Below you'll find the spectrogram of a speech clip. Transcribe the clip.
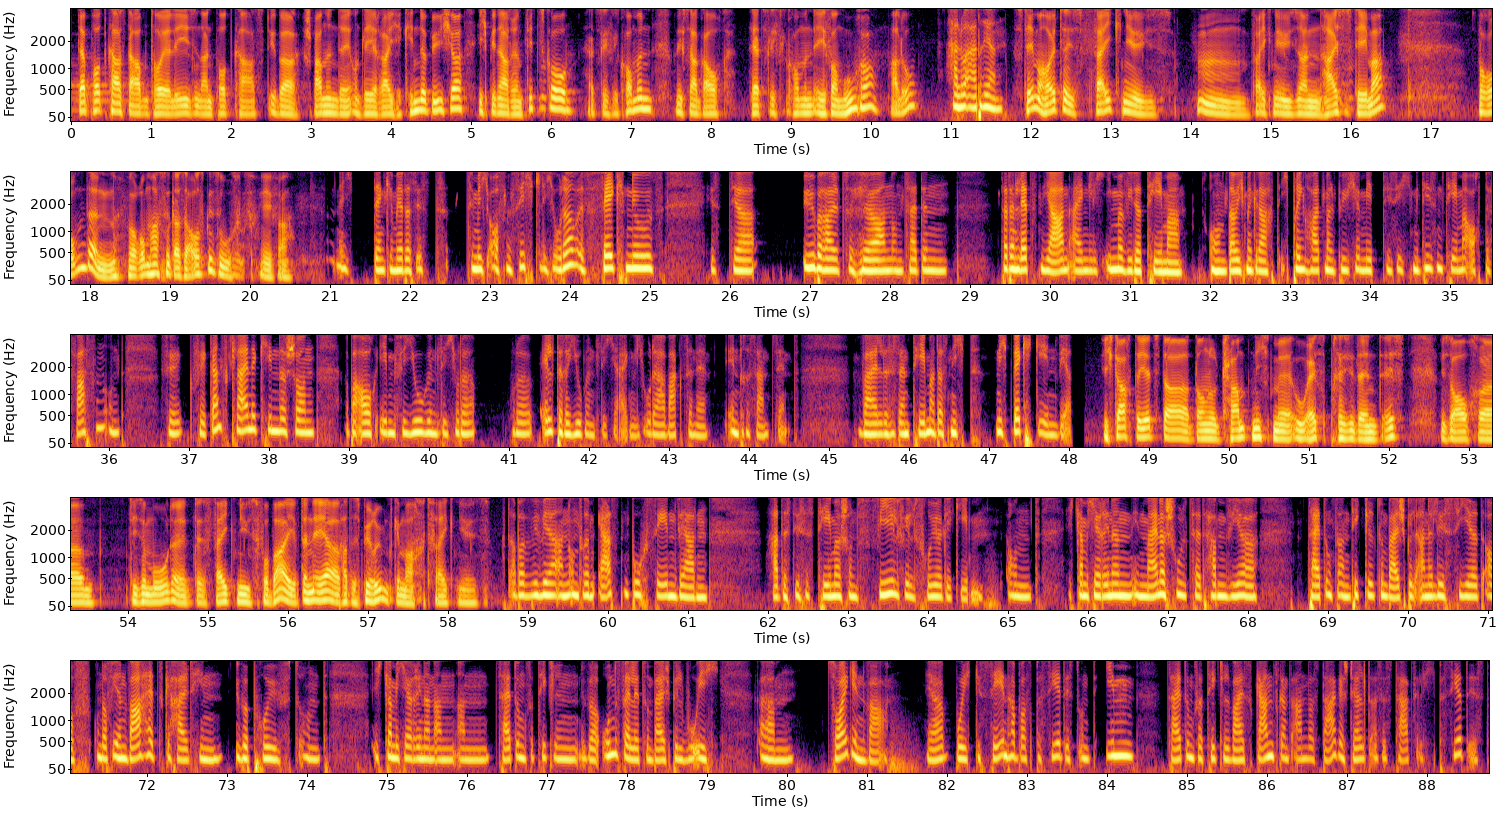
Der Podcast Abenteuer lesen, ein Podcast über spannende und lehrreiche Kinderbücher. Ich bin Adrian Blitzko, herzlich willkommen und ich sage auch herzlich willkommen Eva Murer. Hallo. Hallo Adrian. Das Thema heute ist Fake News. Hm, Fake News, ein heißes Thema. Warum denn? Warum hast du das ausgesucht, Eva? Ich denke mir, das ist ziemlich offensichtlich, oder? Es Fake News ist ja überall zu hören und seit den, seit den letzten Jahren eigentlich immer wieder Thema. Und da habe ich mir gedacht, ich bringe heute mal Bücher mit, die sich mit diesem Thema auch befassen und für, für ganz kleine Kinder schon, aber auch eben für Jugendliche oder oder ältere Jugendliche eigentlich oder Erwachsene interessant sind, weil das ist ein Thema, das nicht, nicht weggehen wird. Ich dachte jetzt, da Donald Trump nicht mehr US-Präsident ist, ist auch äh, diese Mode der Fake News vorbei. Denn er hat es berühmt gemacht, Fake News. Aber wie wir an unserem ersten Buch sehen werden, hat es dieses Thema schon viel, viel früher gegeben. Und ich kann mich erinnern, in meiner Schulzeit haben wir Zeitungsartikel zum Beispiel analysiert auf, und auf ihren Wahrheitsgehalt hin überprüft. Und ich kann mich erinnern an, an Zeitungsartikeln über Unfälle zum Beispiel, wo ich ähm, Zeugin war, ja, wo ich gesehen habe, was passiert ist. Und im Zeitungsartikel war es ganz, ganz anders dargestellt, als es tatsächlich passiert ist.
